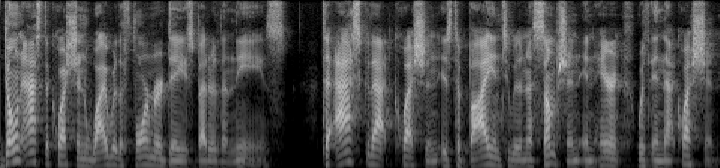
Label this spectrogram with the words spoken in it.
Don't ask the question, why were the former days better than these? To ask that question is to buy into an assumption inherent within that question.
